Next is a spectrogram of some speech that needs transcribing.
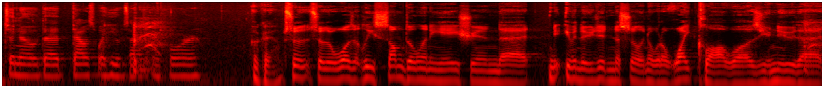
to know that that was what he was asking for. Okay, so, so there was at least some delineation that, even though you didn't necessarily know what a White Claw was, you knew that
